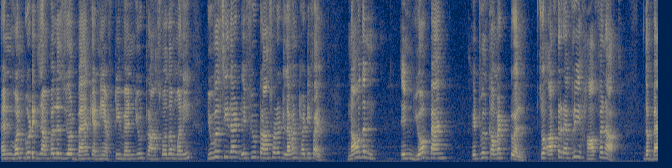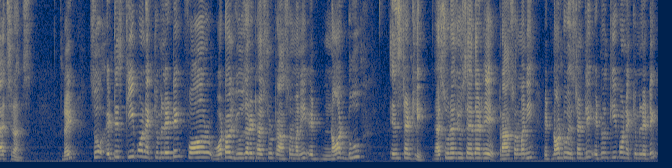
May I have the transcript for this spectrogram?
And one good example is your bank neft when you transfer the money you will see that if you transfer at 11:35 now then in your bank it will come at 12 so after every half an hour the batch runs right? So it is keep on accumulating for what all user it has to transfer money. It not do instantly. As soon as you say that hey transfer money it not do instantly it will keep on accumulating.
